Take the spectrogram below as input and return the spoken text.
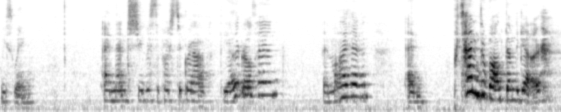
we swing. And then she was supposed to grab the other girl's head and my head and pretend to bonk them together.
